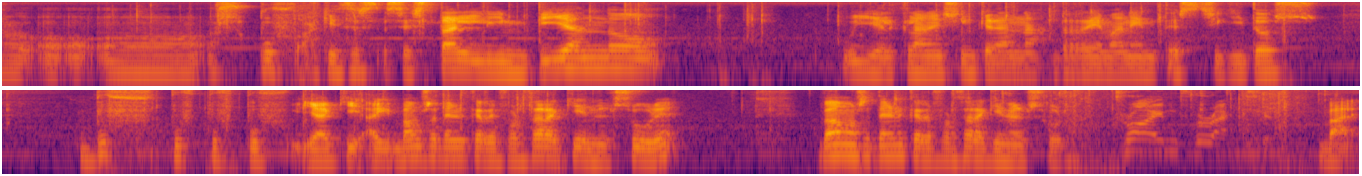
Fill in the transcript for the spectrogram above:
Oh, oh, oh, Puf, aquí se, se, está limpiando. Uy, el clan Shin quedan remanentes chiquitos. Puf, puf, puf, puf. Y aquí vamos a tener que reforzar aquí en el sur, ¿eh? Vamos a tener que reforzar aquí en el sur. Vale,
